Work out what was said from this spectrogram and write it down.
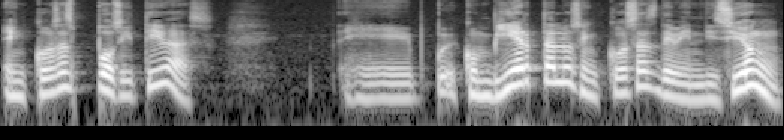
en cosas positivas. Eh, conviértalos en cosas de bendición.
